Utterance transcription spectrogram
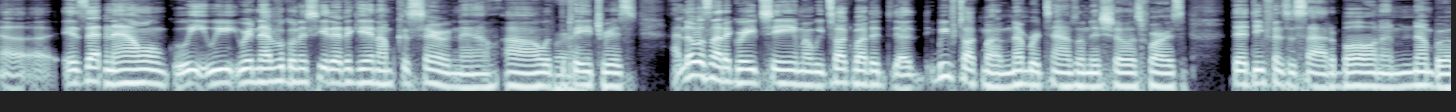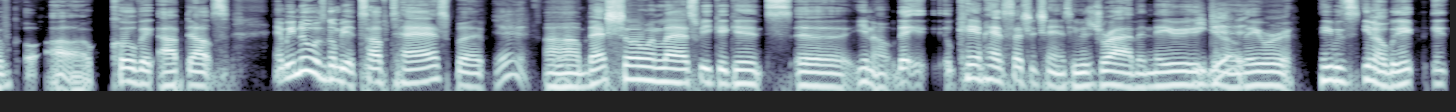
Uh, is that now we, we we're never going to see that again? I'm concerned now uh, with the Patriots. I know it's not a great team, and we talked about it. Uh, we've talked about it a number of times on this show as far as the defensive side of the ball and a number of uh, COVID opt outs. And we knew it was going to be a tough task, but yeah. um, that showing last week against, uh, you know, they Cam had such a chance. He was driving. They, He you know, they were. He was, you know, it, it,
